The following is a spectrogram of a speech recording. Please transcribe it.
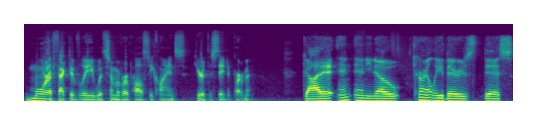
more effectively with some of our policy clients here at the State Department. Got it. And and you know, currently there's this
